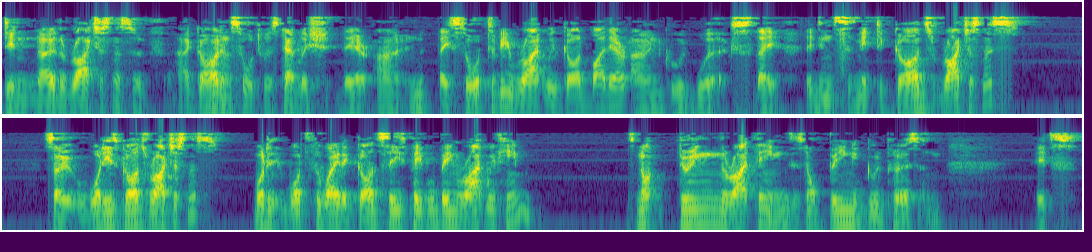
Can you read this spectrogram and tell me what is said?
didn't know the righteousness of uh, God and sought to establish their own. They sought to be right with God by their own good works. They, they didn't submit to God's righteousness. So what is God's righteousness? What, what's the way that God sees people being right with Him? It's not doing the right things. It's not being a good person. It's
